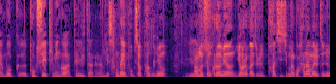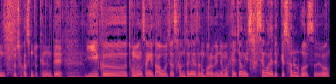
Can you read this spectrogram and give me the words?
예, 뭐, 그 복수의 팀인 것 같아요, 일단은. 이게 상당히 복잡하군요. 이게 아무튼 그러면 여러 가지를 퍼지지 말고 하나만 일단 좀 쫓아갔으면 좋겠는데 네. 이그 동영상에 나오자 삼성에서는 뭐라고 했냐면 회장의 사생활에 이렇게 선을 그었어요.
